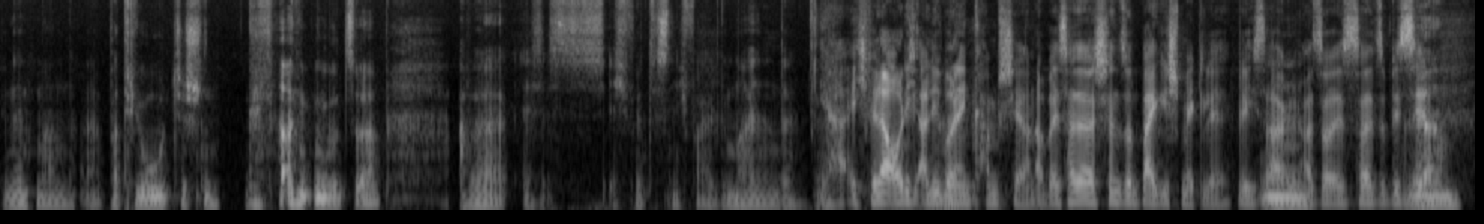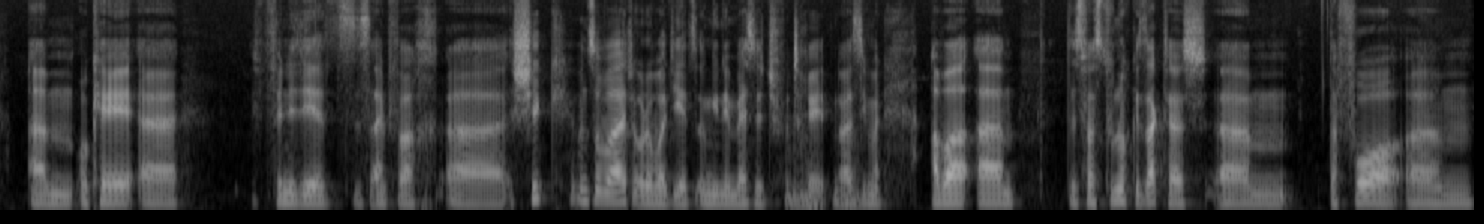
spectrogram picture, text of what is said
wie nennt man, äh, patriotischen Gedankengut zu haben. Aber es ist, ich würde das nicht verallgemeinern. Ja, ich will ja auch nicht alle Ja. über den Kamm scheren, aber es hat ja schon so ein Beigeschmäckle, will ich sagen. Mhm. Also es ist halt so ein bisschen, Ja, ähm, okay, äh, findet ihr jetzt das einfach äh, schick und so weiter oder wollt ihr jetzt irgendwie eine Message vertreten? Weißt du, ich meine, aber ähm, das, was du noch gesagt hast, ähm, davor, ähm,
